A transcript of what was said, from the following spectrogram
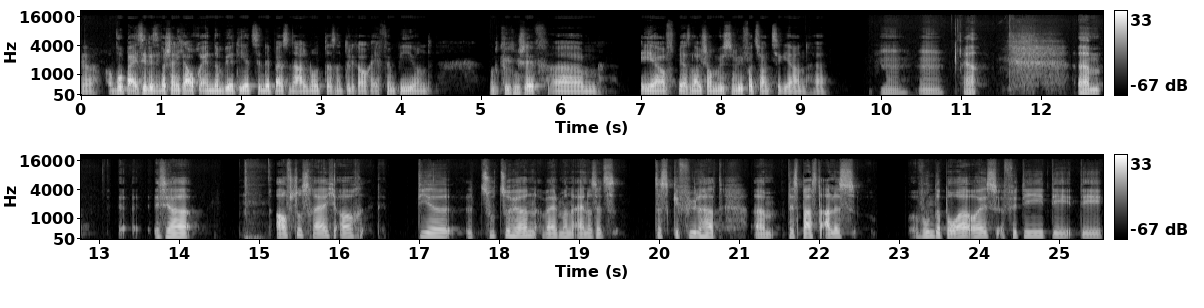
Ja, wobei sich das wahrscheinlich auch ändern wird jetzt in der Personalnot, dass natürlich auch F&B und, und Küchenchef ähm, eher aufs Personal schauen müssen wie vor 20 Jahren. Ja. Mhm, mhm, ja. Ähm, äh, ist ja aufschlussreich auch dir zuzuhören, weil man einerseits das Gefühl hat, ähm, das passt alles wunderbar alles für die, die, die,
